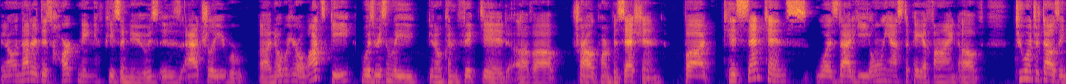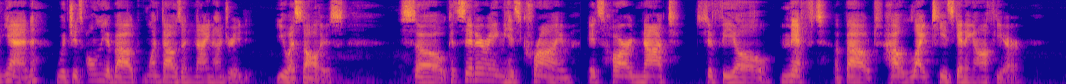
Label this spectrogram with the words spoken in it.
You know, another disheartening piece of news is actually uh, Nobuhiro Watsuki was recently, you know, convicted of uh, child porn possession, but his sentence was that he only has to pay a fine of 200,000 yen, which is only about 1,900 US dollars. So, considering his crime, it's hard not to feel miffed about how light he's getting off here.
